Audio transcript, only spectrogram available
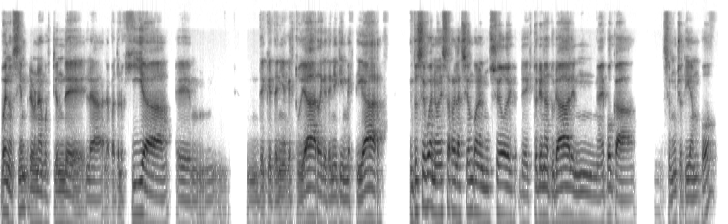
bueno, siempre era una cuestión de la, patología, em, de que tenía que estudiar, de que tenía que investigar. Entonces, bueno, esa relación con el Museo de, Historia Natural en una época, hace mucho tiempo,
